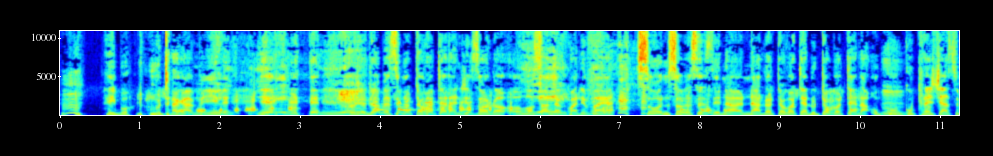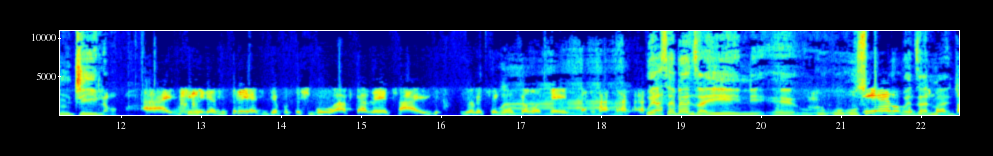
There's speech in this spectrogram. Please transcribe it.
Hmm Hayibo lomuntu akamile. Kusho njengoba sinodokotela nje izolo osanda qualify soon sobe sesina nalo dokotela udokotela uGugu Precious Mjilo. Hayi nginikeza 3 years nje futhi sibu after that hayi. Sizobe sengudokotela. Uyasebenza yini wenzani manje?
